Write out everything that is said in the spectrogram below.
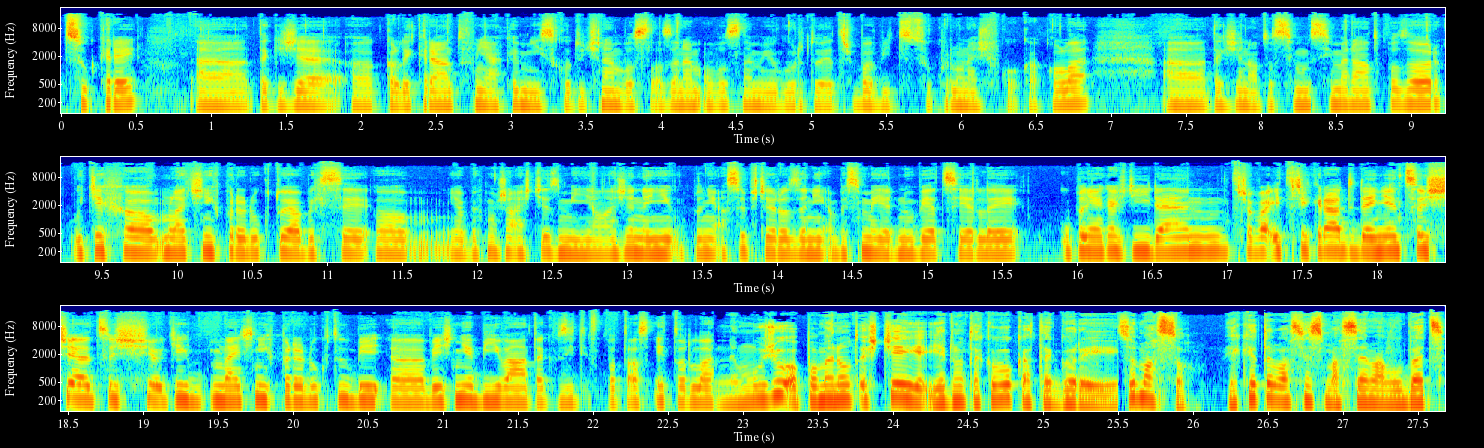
cukry, takže kolikrát v nějakém nízkotučném oslazeném ovocném jogurtu jogurtu je třeba víc cukru než v Coca-Cole, takže na to si musíme dát pozor. U těch eh, mléčných produktů já bych si, eh, já bych možná ještě zmínila, že není úplně asi přirozený, aby jsme jednu věc jedli úplně každý den, třeba i třikrát denně, což, což těch mléčných produktů bě, běžně bývá, tak vzít v potaz i tohle. Nemůžu opomenout ještě jednu takovou kategorii. Co maso? Jak je to vlastně s masem a vůbec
